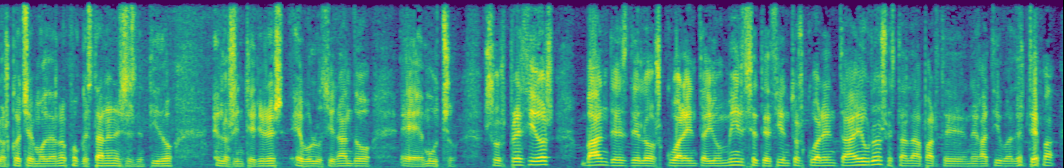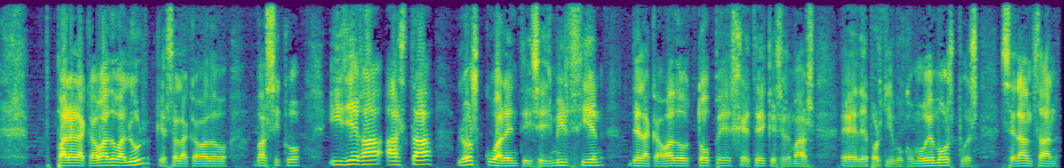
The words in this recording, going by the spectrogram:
los coches modernos porque están en ese sentido en los interiores evolucionando eh, mucho. Sus precios van desde los 41.740 euros, está la parte negativa del tema, para el acabado Valur, que es el acabado básico, y llega hasta los 46.100 del acabado tope GT, que es el más eh, deportivo. Como vemos, pues se lanzan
